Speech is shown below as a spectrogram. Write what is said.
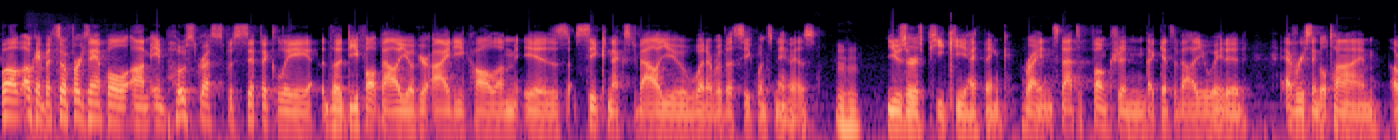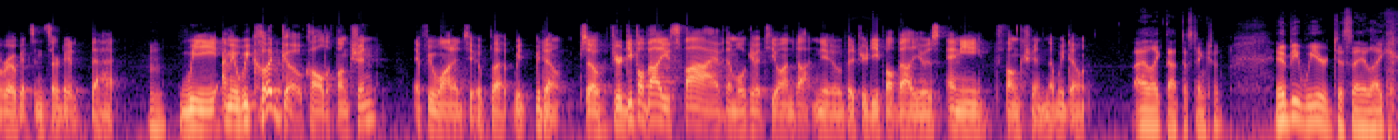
Well, okay, but so for example, um, in Postgres specifically, the default value of your ID column is seek next value, whatever the sequence name is. Mm-hmm. User is p key, I think, right? And so that's a function that gets evaluated every single time a row gets inserted. That hmm. we, I mean, we could go call the function if we wanted to, but we, we don't. So if your default value is five, then we'll give it to you on dot .new. But if your default value is any function, then we don't. I like that distinction. It would be weird to say like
